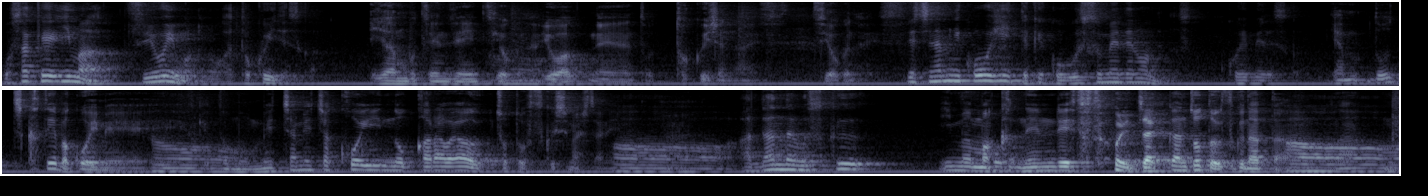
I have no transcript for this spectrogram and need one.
お酒今強いものの方が得意ですか？いやもう全然強くない。弱ねと得意じゃないです。強くないです。でちなみにコーヒーって結構薄めで飲んでます濃いめですか？いやどっちかといえば濃いめですけどもうめちゃめちゃ濃いのからはちょっと薄くしましたね。あー。あだんだん薄く？今まあか年齢とともに若干ちょっと薄くなった。あのー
